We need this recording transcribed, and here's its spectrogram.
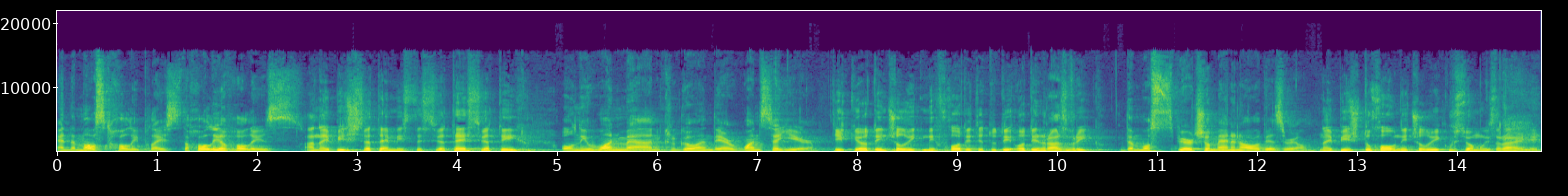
And the most holy place, the Holy of Holies, А найбільш святе місце святе святих. only one man could go in there once a year. Тільки один чоловік міг входити туди один раз в рік. The most spiritual man in all of Israel. Найбільш духовний чоловік у всьому Ізраїлі.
